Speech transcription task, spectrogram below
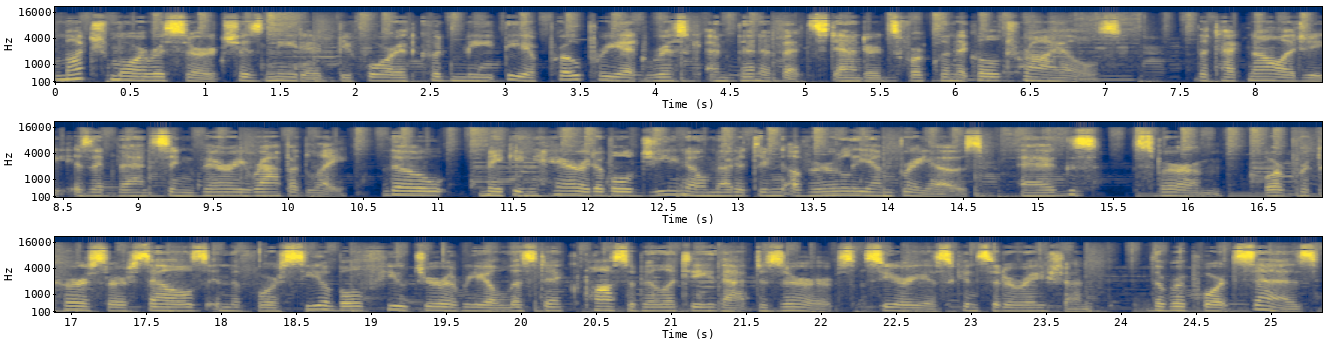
Much more research is needed before it could meet the appropriate risk and benefit standards for clinical trials. The technology is advancing very rapidly, though, making heritable genome editing of early embryos, eggs, sperm, or precursor cells in the foreseeable future a realistic possibility that deserves serious consideration, the report says.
